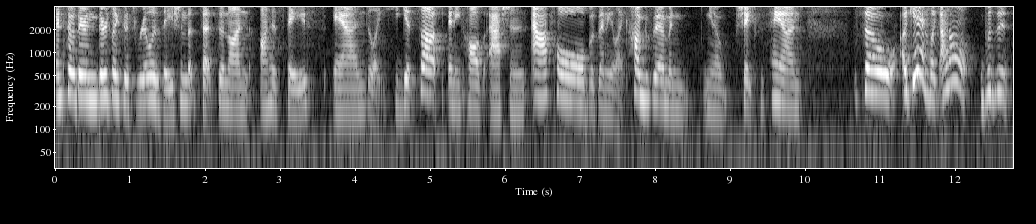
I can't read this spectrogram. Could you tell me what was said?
And so then there's like this realization that sets in on on his face and like he gets up and he calls Ashton an asshole, but then he like hugs him and you know shakes his hand. So again, like I don't was it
